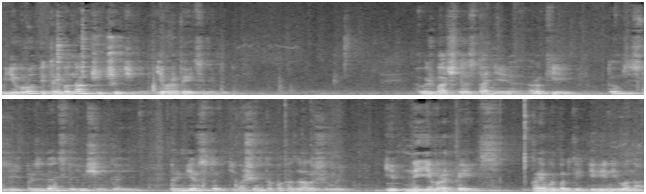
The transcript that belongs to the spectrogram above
в Європі, треба нам чуть-чуть європейцями ви ж бачите, останні роки, в тому числі президентство Ющенка і прем'єрство Тимошенко показали, що ми і не європейці. В крайньому випадку і він, і вона.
